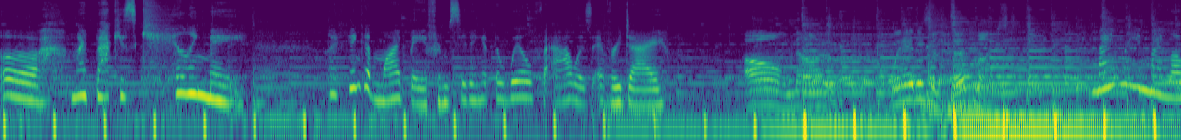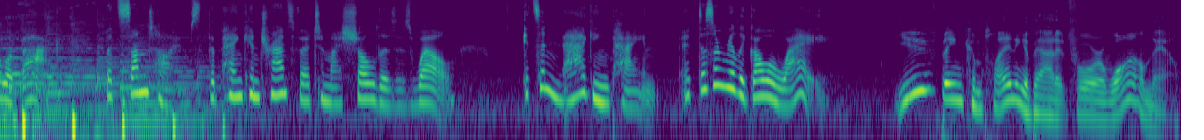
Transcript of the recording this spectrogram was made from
Ugh, my back is killing me. I think it might be from sitting at the wheel for hours every day. Oh no. Where does it hurt most? Mainly in my lower back, but sometimes the pain can transfer to my shoulders as well. It's a nagging pain. It doesn't really go away. You've been complaining about it for a while now.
